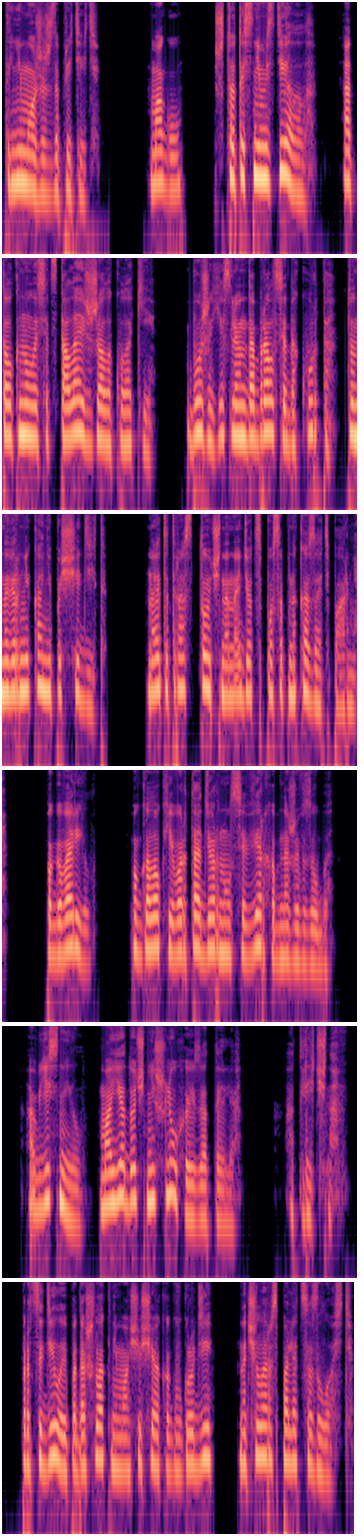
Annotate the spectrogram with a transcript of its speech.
Ты не можешь запретить». «Могу». «Что ты с ним сделал?» Оттолкнулась от стола и сжала кулаки. Боже, если он добрался до Курта, то наверняка не пощадит. На этот раз точно найдет способ наказать парня. Поговорил. Уголок его рта дернулся вверх, обнажив зубы. Объяснил. Моя дочь не шлюха из отеля. Отлично. Процедила и подошла к нему, ощущая, как в груди начала распаляться злость.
